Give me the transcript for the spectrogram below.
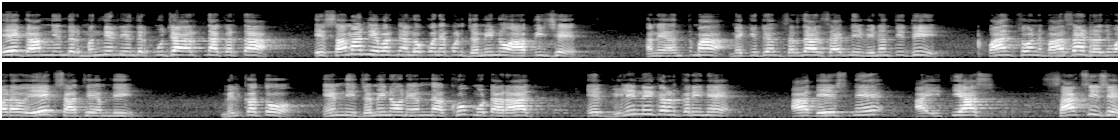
એ ગામની અંદર મંદિરની અંદર પૂજા અર્ચના કરતા એ સામાન્ય વર્ગના લોકોને પણ જમીનો આપી છે. અને અંતમાં મેં કીધું એમ સરદાર સાહેબની વિનંતીથી પાંચસો ને બાસઠ રજવાડાઓ એક સાથે એમની મિલકતો, એમની જમીનો અને એમના ખૂબ મોટા રાજ એ વિલીનીકરણ કરીને આ દેશને આ ઇતિહાસ સાક્ષી છે.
